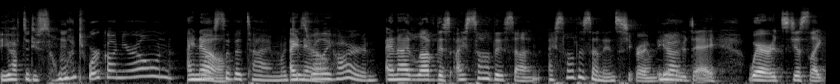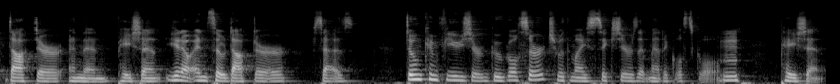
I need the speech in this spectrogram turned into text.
you have to do so much work on your own. I know. most of the time, which is really hard. And I love this. I saw this on I saw this on Instagram the Yeah. other day where it's just like doctor and then patient, you know, and so doctor says, "Don't confuse your Google search with my 6 years at medical school." Mm. Patient,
